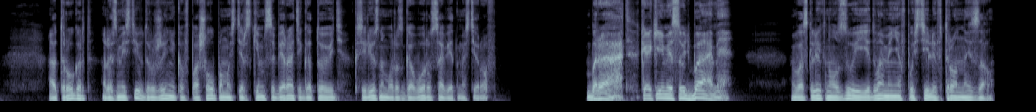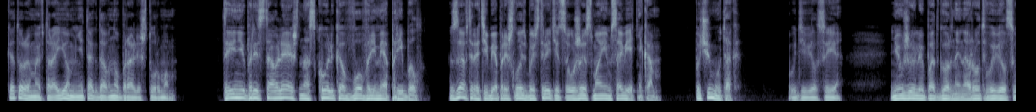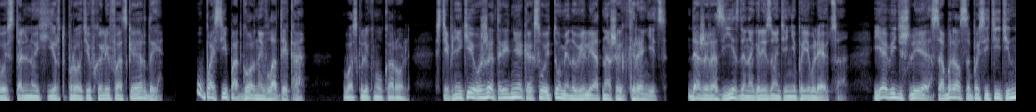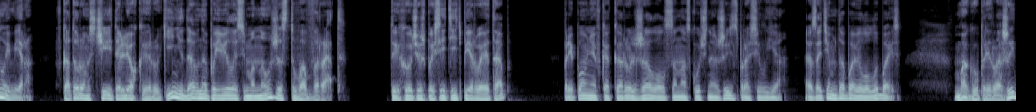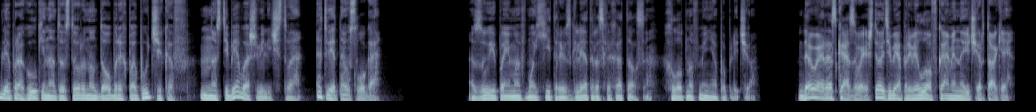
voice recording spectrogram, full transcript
А Трогард, разместив дружинников, пошел по мастерским собирать и готовить к серьезному разговору совет мастеров. «Брат, какими судьбами?» Воскликнул Зуи, едва меня впустили в тронный зал, который мы втроем не так давно брали штурмом. Ты не представляешь, насколько вовремя прибыл. Завтра тебе пришлось бы встретиться уже с моим советником. Почему так? удивился я. Неужели подгорный народ вывел свой стальной хирт против халифатской орды? Упаси подгорный владыка, воскликнул король. Степняки уже три дня как свой тумен увели от наших границ. Даже разъезды на горизонте не появляются. Я, видишь ли, собрался посетить иной мир, в котором с чьей-то легкой руки недавно появилось множество врат. Ты хочешь посетить первый этап? Припомнив, как король жаловался на скучную жизнь, спросил я, а затем добавил, улыбаясь: Могу предложить для прогулки на ту сторону добрых попутчиков, но с тебя, ваше величество, ответная услуга. Зуи, поймав мой хитрый взгляд, расхохотался, хлопнув меня по плечу. «Давай рассказывай, что тебя привело в каменные чертоги?»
